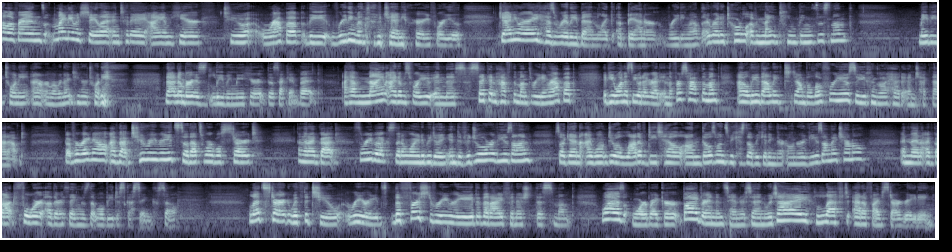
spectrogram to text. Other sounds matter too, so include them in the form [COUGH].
Hello friends, my name is Shayla and today I am here to wrap up the reading month of [LAUGHS] January for you. January has really been like a banner reading month. I read a total of 19 things this month. Maybe 20, I don't remember, 19 or 20. [LAUGHS] that number is leaving me here at the second, but I have nine items for you in this second half of the month reading wrap up. If you want to see what I read in the first half of the month, I will leave that linked down below for you so you can go ahead and check that out. But for right now, I've got two rereads, so that's where we'll start. And then I've got three books that I'm going to be doing individual reviews on. So again, I won't do a lot of detail on those ones because they'll be getting their own reviews on my channel. And then I've got four other things that we'll be discussing. So let's start with the two rereads. The first reread that I finished this month was Warbreaker by Brandon Sanderson, which I left at a five-star rating.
